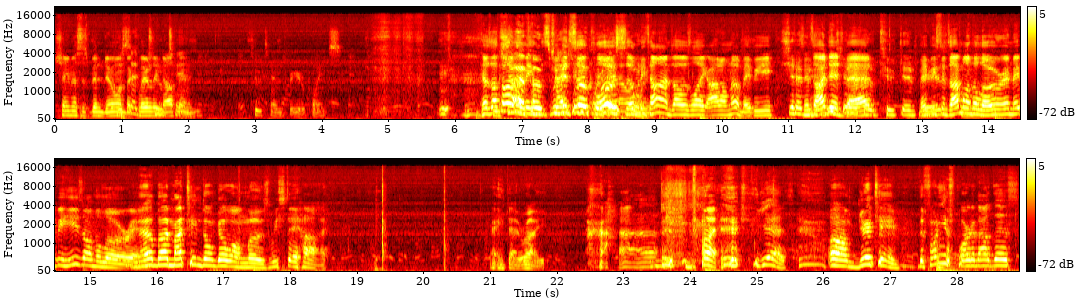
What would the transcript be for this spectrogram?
Sheamus has been doing, He but said clearly 210. nothing. 210 for your points. Because I thought, I mean, hoped we've been so close so many times. I was like, I don't know, maybe Since been- I did bad, hoped two ten for maybe since I'm on the lower end, maybe he's on the lower end. No, but my team don't go on lows. We stay high. Ain't that right? but yes, um, your team. The funniest part about this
